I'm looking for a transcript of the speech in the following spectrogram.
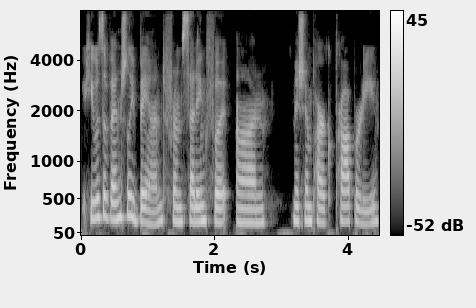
he was eventually banned from setting foot on Mission Park property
